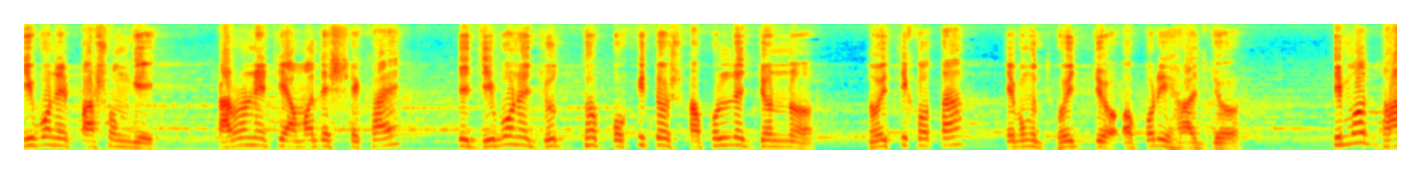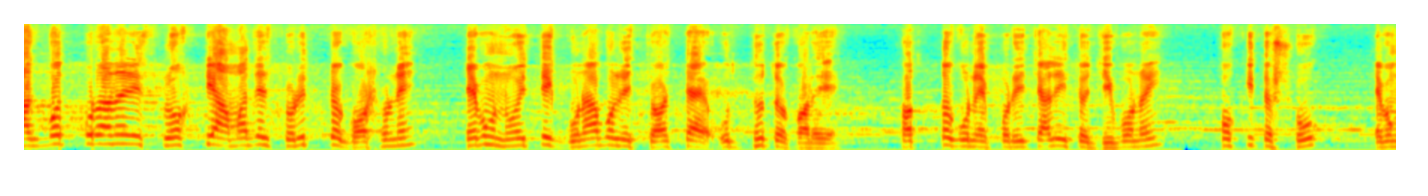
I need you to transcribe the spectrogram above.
জীবনের প্রাসঙ্গিক, কারণ এটি আমাদের শেখায় যে জীবনে যুদ্ধ প্রকৃত সাফল্যের জন্য নৈতিকতা এবং ধৈর্য অপরিহার্য। শ্রীমৎ ভাগবত পুরাণের শ্লোকটি আমাদের চরিত্র গঠনে এবং নৈতিক গুণাবলীর চর্চায় উদ্ধত করে। সত্যগুণে পরিচালিত জীবনেই প্রকৃত সুখ এবং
